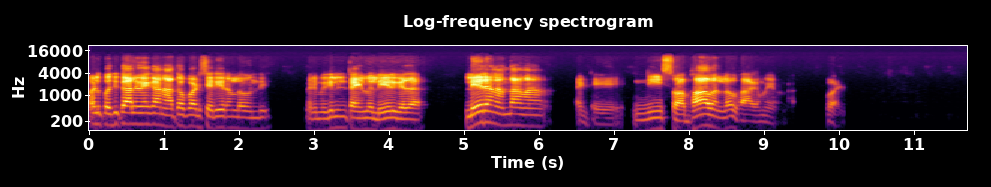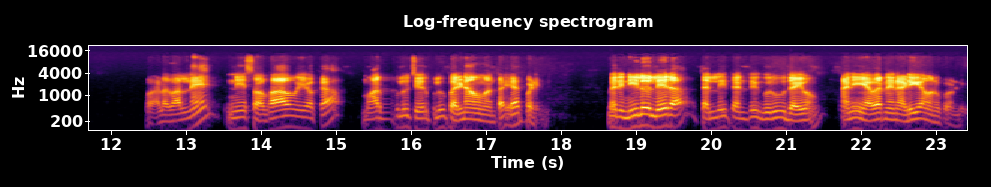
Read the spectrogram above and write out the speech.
వాళ్ళు కొద్ది కాలమేగా నాతో పాటు శరీరంలో ఉంది. మరి మిగిలిన టైంలో లేరు కదా. లేరని అందామా? అంటే నీ స్వభావంలో భాగమే ఉన్నారు వాళ్ళు. వాళ్ళ వల్లనే నీ స్వభావం యొక్క మార్పులు చేర్పులు పరిణామం అంతా ఏర్పడింది. మరి నీలో లేరా? తల్లి తండ్రి గురువు దైవం అని ఎవరు నేను అడిగామనుకోండి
